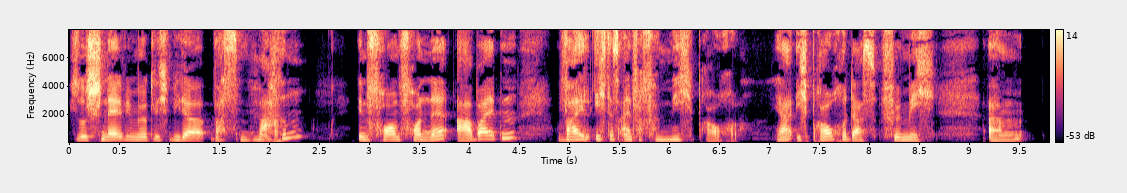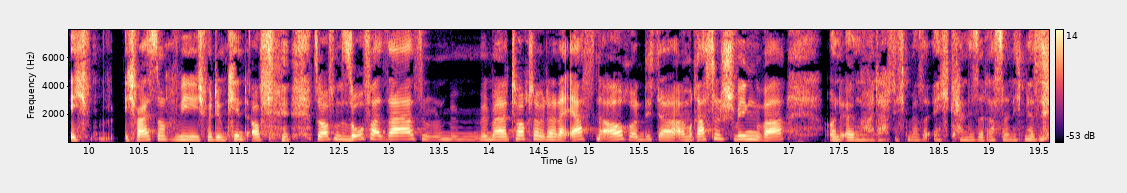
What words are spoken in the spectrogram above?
so schnell wie möglich wieder was machen in Form von ne, arbeiten, weil ich das einfach für mich brauche. Ja, ich brauche das für mich. Ähm, ich, ich weiß noch, wie ich mit dem Kind auf, so auf dem Sofa saß, mit meiner Tochter, mit meiner ersten auch, und ich da am Rasselschwingen war. Und irgendwann dachte ich mir so, ey, ich kann diese Rassel nicht mehr sehen.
